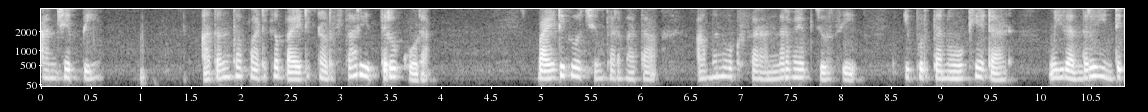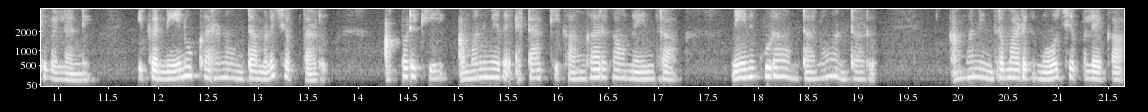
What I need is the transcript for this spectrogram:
అని చెప్పి అతనితో పాటుగా బయటికి నడుస్తారు ఇద్దరూ కూడా. బయటికి వచ్చిన తర్వాత అమ్మను ఒకసారి అందరి వైపు చూసి ఇప్పుడు తను ఓకే డాడ్ మీరందరూ ఇంటికి వెళ్ళండి. ఇక నేను కరణ్ ఉంటామని చెప్తాడు. అప్పటికి అమన్ మీద అటాక్కి కంగారుగా ఉన్న ఇంద్ర నేను కూడా ఉంటాను అంటాడు. అమన్ ఇంద్రమాడికి నో చెప్పలేక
